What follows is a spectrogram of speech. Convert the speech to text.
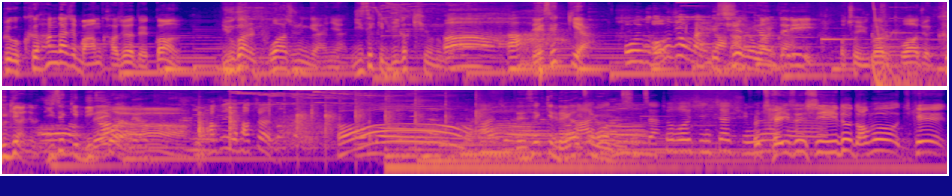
그리고 그 한 가지 마음 가져야 될 건 육아를 도와주는 게 아니야. 네 새끼 네가 키우는 거야. 아. 내 새끼야. 어 이거 너무 좋은 말이다. 진짜 좋은 말이다. 남편들이 어, 저 육아를 도와줘. 그게 아니라 네 새끼 네 거야. 박준이가 박수 해. 맞아. 내 새끼 내가 키우는 거. 진짜. 저거 진짜 중요해. 제이슨 씨도 너무 이렇게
